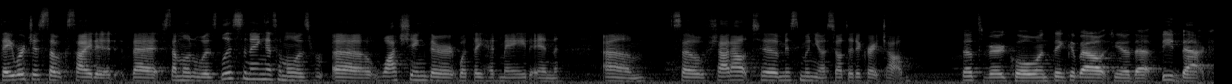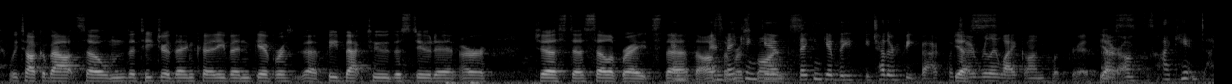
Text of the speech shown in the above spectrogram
they were just so excited that someone was listening and someone was uh, watching their what they had made, and um, so shout out to Miss Munoz. Y'all did a great job. That's very cool. And think about you know that feedback we talk about. So the teacher then could even give res- uh, feedback to the student or just uh, celebrates the, and, the awesome and they can response. give they can give the, each other feedback, which Yes. I really like on Flipgrid. Yes. On, I can't. I,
